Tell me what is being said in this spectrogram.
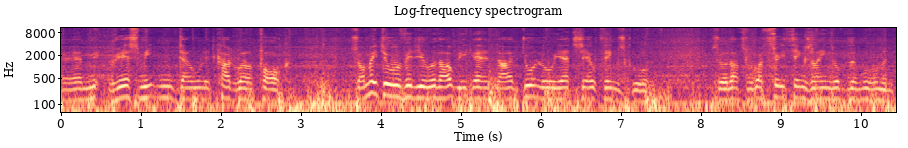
uh, race meeting down at Cadwell Park. So I might do a video of that weekend, I don't know yet, see how things go. So that's, we've got three things lined up at the moment.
